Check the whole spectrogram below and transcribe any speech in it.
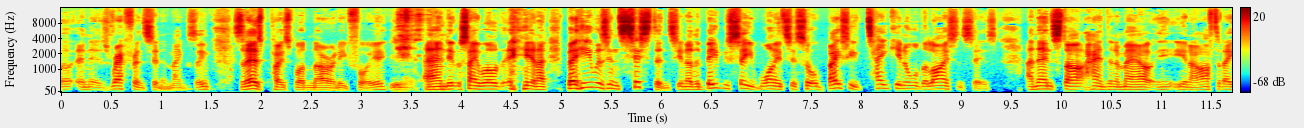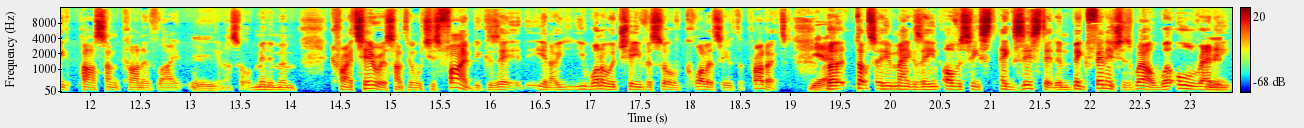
uh, and it was referenced in the magazine. So there's postmodern irony for you. Yeah. And it was saying, well, you know, but he was insistent. You know, the BBC wanted to sort of basically take in all the licenses and then start handing them out, you know, after they pass some kind of like, mm. you know, sort of minimum criteria or something, which is fine because it, you know, you want to achieve a sort of quality of the product. Yeah. But Doctor Who magazine obviously existed and Big Finish as well were already mm.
